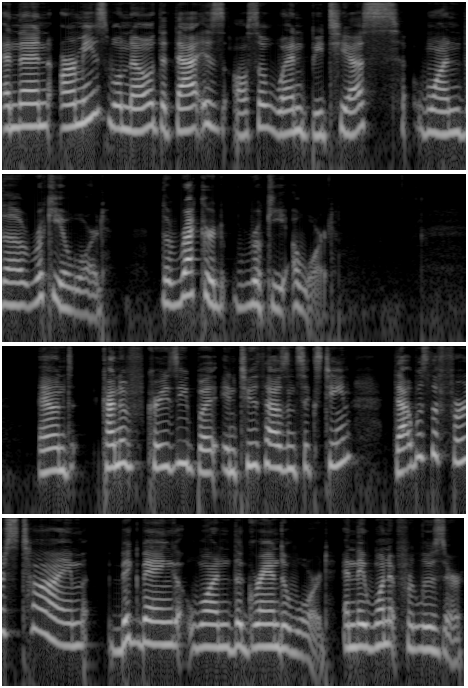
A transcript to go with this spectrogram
And then armies will know that that is also when BTS won the Rookie Award, the Record Rookie Award. And kind of crazy, but in 2016, that was the first time Big Bang won the Grand Award, and they won it for Loser.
